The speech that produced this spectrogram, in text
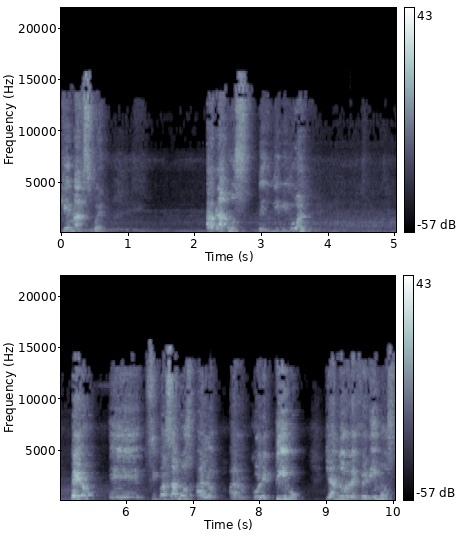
¿qué más? Bueno, hablamos de individual, pero eh, si pasamos a colectivo, ya nos referimos,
